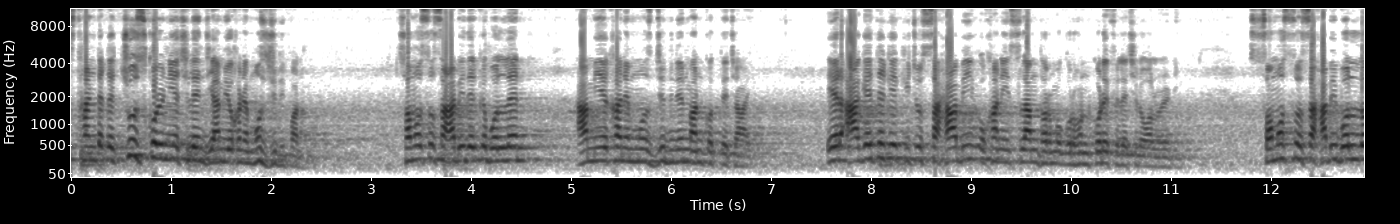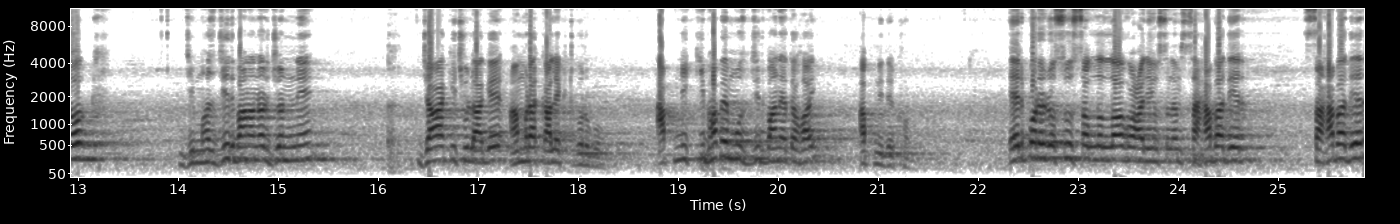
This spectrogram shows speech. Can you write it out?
স্থানটাকে চুজ করে নিয়েছিলেন যে আমি ওখানে মসজিদ বানাবো। সমস্ত সাহাবিদেরকে বললেন, আমি এখানে মসজিদ নির্মাণ করতে চাই। এর আগে থেকে কিছু সাহাবি ওখানে ইসলাম ধর্ম গ্রহণ করে ফেলেছিল অলরেডি সমস্ত সাহাবি বলল যে মসজিদ বানানোর জন্যে যা কিছু লাগে আমরা কালেক্ট করব। আপনি কীভাবে মসজিদ বানাতে হয়? আপনি দেখুন। এরপরে রসুল সাল্লাহ আলী আসসালাম সাহাবাদের সাহাবাদের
